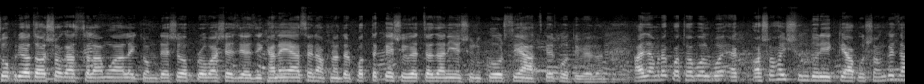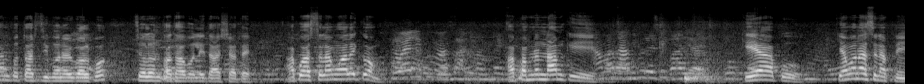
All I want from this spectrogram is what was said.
সুপ্রিয় দর্শক আসসালামু আলাইকুম। দেশ ও প্রবাসে যে যেখানেই আছেন আপনাদের প্রত্যেককে শুভেচ্ছা জানিয়ে শুরু করছি আজকের প্রতিবেদন। আজ আমরা কথা বলব এক অসহায় সুন্দরী একটি আপুর সঙ্গে জানব তার জীবনের গল্প। চলুন কথা বলি তার সাথে। আপু আসসালামু আলাইকুম। আপু আপনার নাম কি। কে আপু? কেমন আছেন আপনি?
